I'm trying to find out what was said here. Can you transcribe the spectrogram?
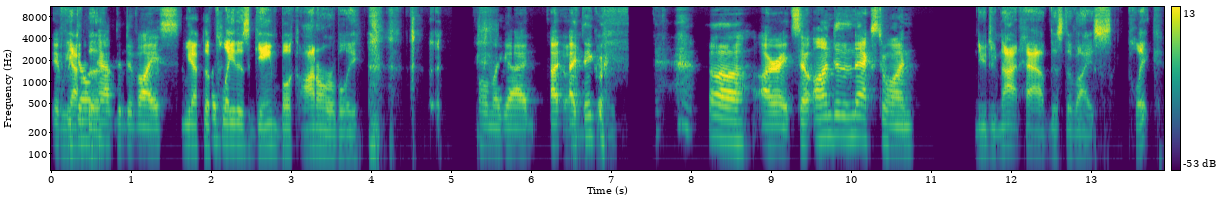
if We we, have don't to- have the device. We have to play this game book honorably. Oh my god. I, Oh I think. God. Uh, all right, so on to the next one. you do not have this device. Click.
